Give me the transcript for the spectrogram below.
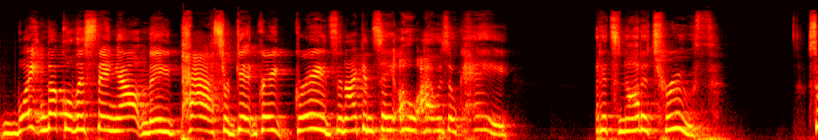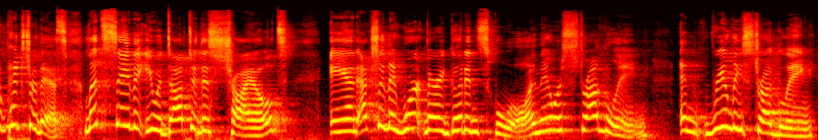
white knuckle this thing out and they pass or get great grades, then I can say, "Oh, I was okay." But it's not a truth. So picture this. Let's say that you adopted this child and actually they weren't very good in school and they were struggling and really struggling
